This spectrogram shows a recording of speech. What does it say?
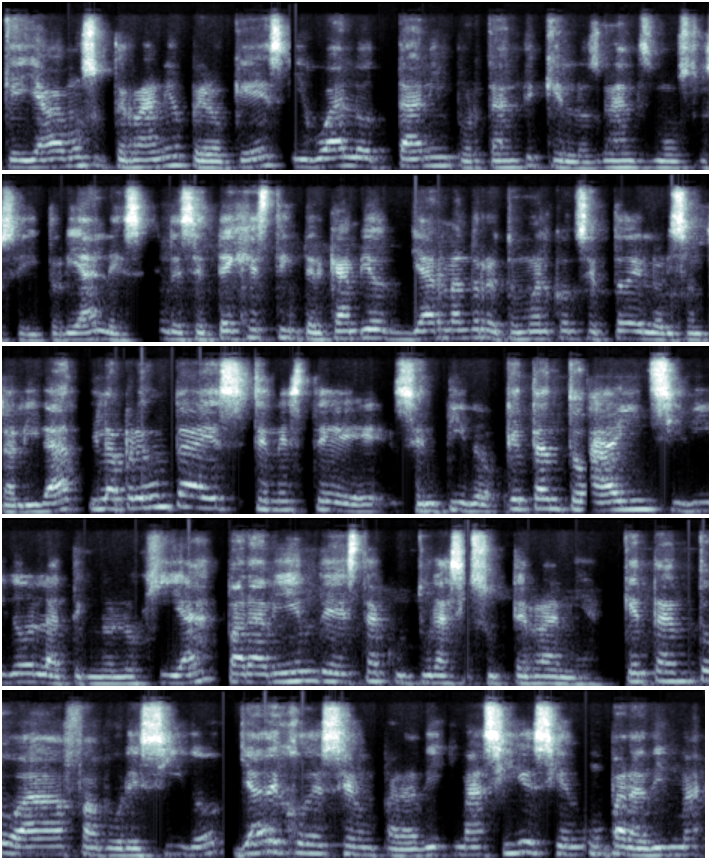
que llamamos subterráneo, pero que es igual o tan importante que los grandes monstruos editoriales, donde se teje este intercambio. Ya Armando retomó el concepto de la horizontalidad y la pregunta es en este sentido, ¿qué tanto ha incidido la tecnología para bien de esta cultura subterránea? ¿Qué tanto ha favorecido? Ya dejó de ser un paradigma, sigue siendo un paradigma,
